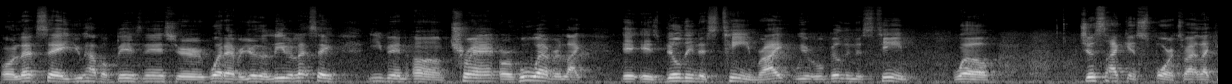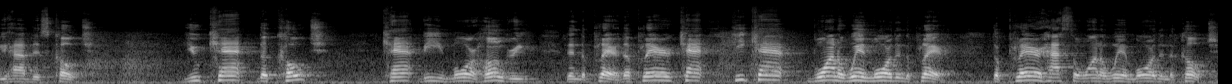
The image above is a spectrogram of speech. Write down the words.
or let's say you have a business, you're whatever, you're the leader. Let's say even um, Trent or whoever like is building this team, right? We were building this team. Well, just like in sports, right? Like you have this coach. You can't, the coach can't be more hungry than the player. The player can't, he can't want to win more than the player. The player has to want to win more than the coach.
